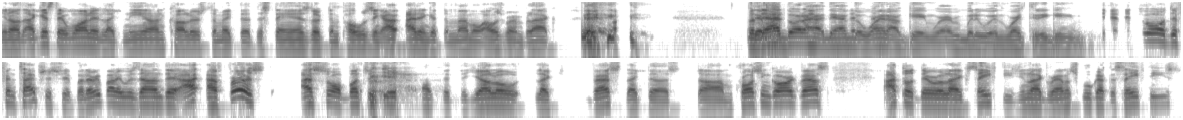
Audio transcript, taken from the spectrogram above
You know, I guess they wanted like neon colors to make the, the stands look imposing. I, I didn't get the memo. I was wearing black. But they my had daughter had they have the whiteout game where everybody wears white to the game. Yeah, they do all different types of shit, but everybody was down there. I at first I saw a bunch of kids like the, the yellow like vest, like the um, crossing guard vest. I thought they were like safeties. You know, like grammar school got the safeties.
